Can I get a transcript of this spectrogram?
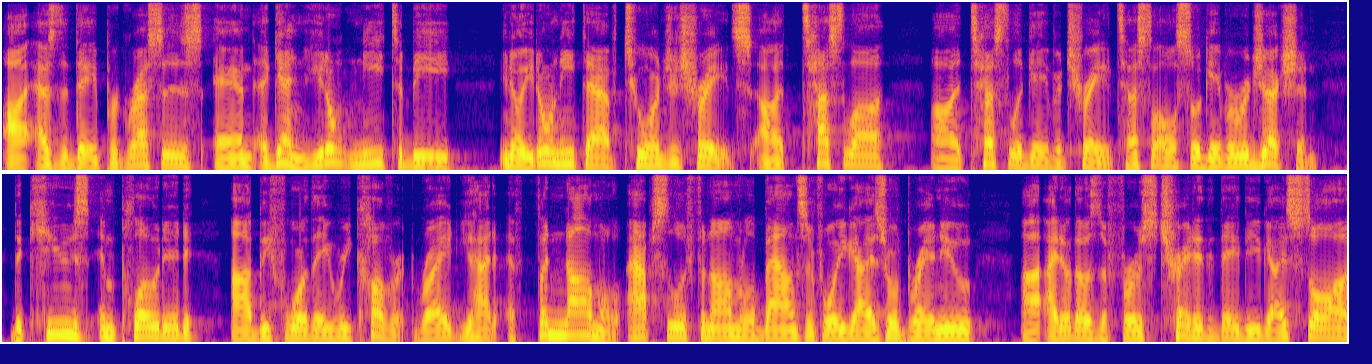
uh, as the day progresses. And again, you don't need to be, you know, you don't need to have 200 trades. Uh, Tesla, uh, Tesla gave a trade. Tesla also gave a rejection. The Qs imploded uh, before they recovered, right? You had a phenomenal, absolute phenomenal bounce. And for you guys who are brand new, uh, I know that was the first trade of the day that you guys saw,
